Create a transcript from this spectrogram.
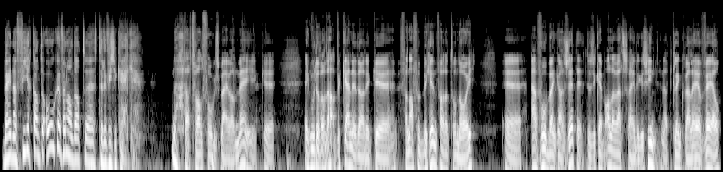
Bijna vierkante ogen van al dat eh, televisie kijken. Nou, dat valt volgens mij wel mee. Ik, eh, ik moet inderdaad bekennen dat ik eh, vanaf het begin van het toernooi... eh, ervoor ben gaan zitten. Dus ik heb alle wedstrijden gezien. En dat klinkt wel heel veel.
